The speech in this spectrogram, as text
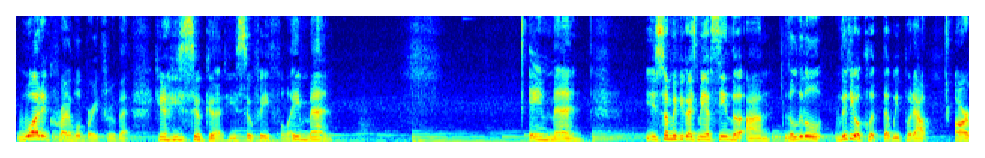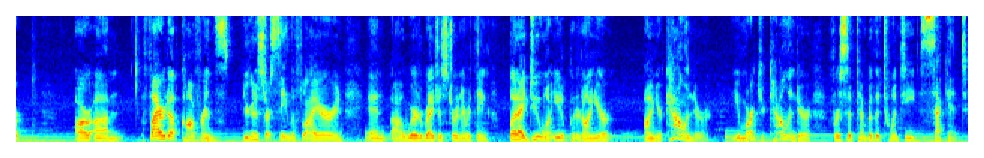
What incredible breakthrough! But you know, He's so good. He's so faithful. Amen. Amen. You, some of you guys may have seen the um, the little video clip that we put out. Our our um, fired up conference you're going to start seeing the flyer and and uh, where to register and everything but i do want you to put it on your on your calendar you mark your calendar for september the 22nd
